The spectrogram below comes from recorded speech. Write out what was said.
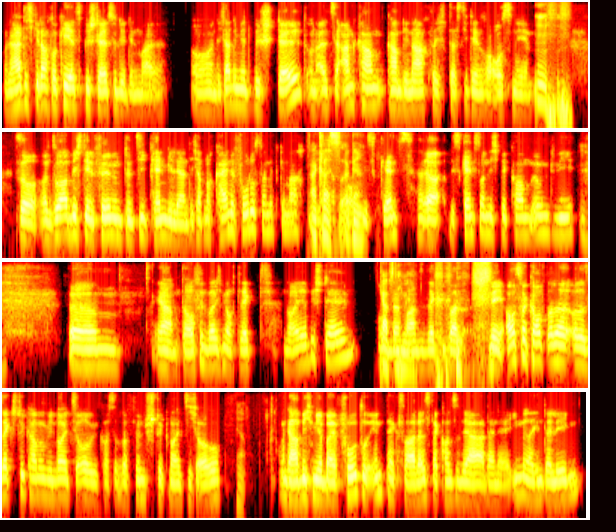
Und dann hatte ich gedacht, okay, jetzt bestellst du dir den mal. Und ich hatte mir bestellt und als er ankam, kam die Nachricht, dass die den rausnehmen. Mhm. So, und so habe ich den Film im Prinzip kennengelernt. Ich habe noch keine Fotos damit gemacht. Ah, krass, okay. Die Scans, ja, die Scans noch nicht bekommen irgendwie. Mhm. Ähm, ja, daraufhin wollte ich mir auch direkt neue bestellen. Und Gab's dann waren sie sechs überall, nee, ausverkauft oder, oder sechs Stück haben irgendwie 90 Euro gekostet oder fünf Stück 90 Euro. Ja. Und da habe ich mir bei Photo Impacts war das, da konntest du ja deine E-Mail hinterlegen.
